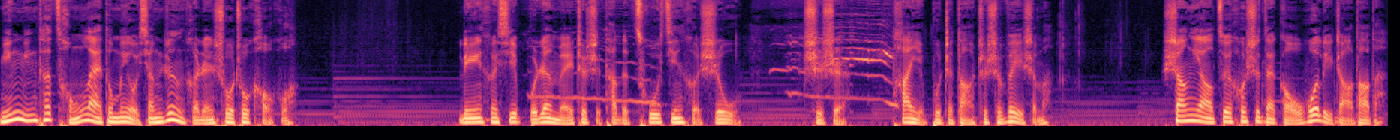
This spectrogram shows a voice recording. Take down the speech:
明明他从来都没有向任何人说出口过。林和熙不认为这是他的粗心和失误，只是，他也不知道这是为什么。伤药最后是在狗窝里找到的，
